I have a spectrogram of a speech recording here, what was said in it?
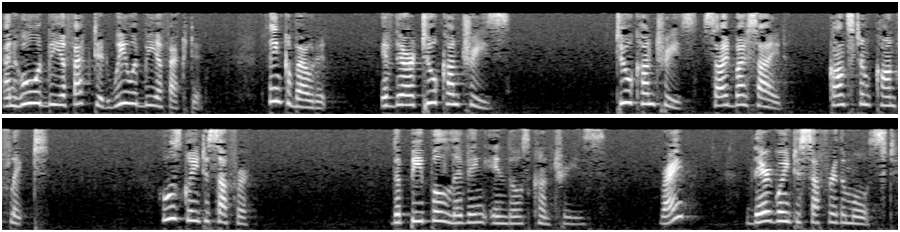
And who would be affected? We would be affected. Think about it. If there are two countries Two countries, side by side, constant conflict. Who's going to suffer? The people living in those countries. Right? They're going to suffer the most.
